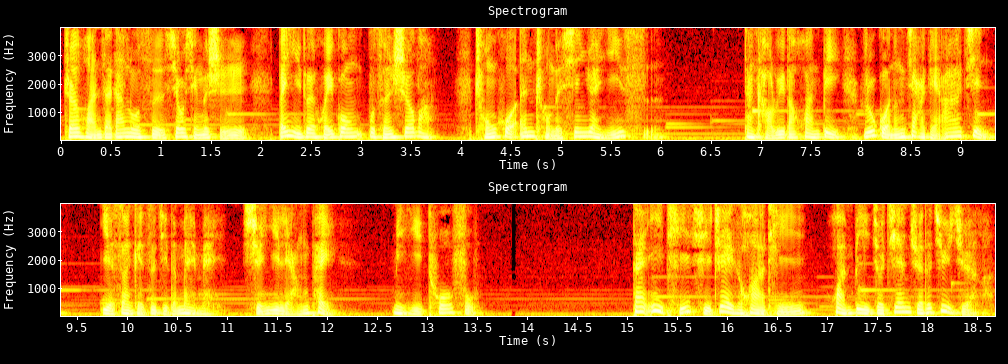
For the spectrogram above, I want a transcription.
甄嬛在甘露寺修行的时日，本已对回宫不存奢望，重获恩宠的心愿已死，但考虑到浣碧如果能嫁给阿进，也算给自己的妹妹寻一良配，觅一托付。但一提起这个话题，浣碧就坚决的拒绝了。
